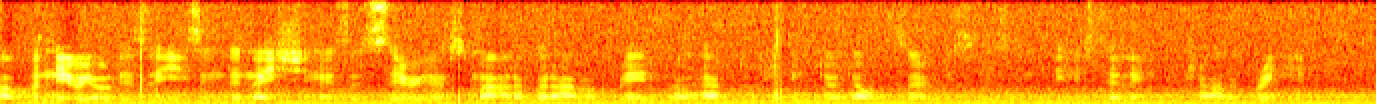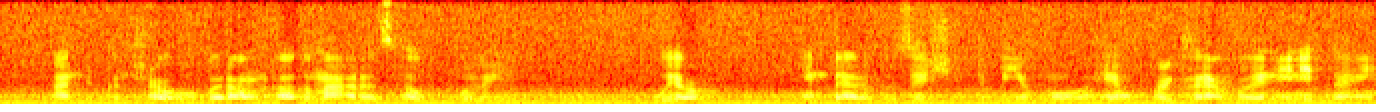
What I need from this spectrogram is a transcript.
of venereal disease in the nation is a serious matter, but I'm afraid we'll have to leave it to health services and penicillin to try to bring it under control. But on other matters, hopefully, we are in better position to be of more help. For example, in anything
